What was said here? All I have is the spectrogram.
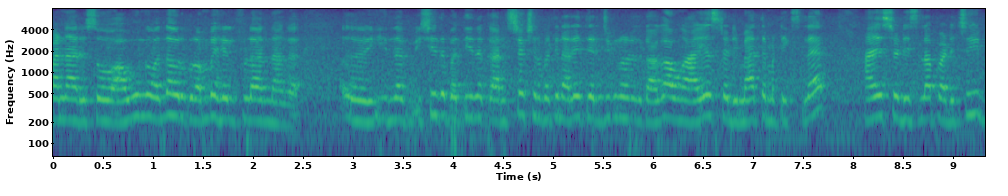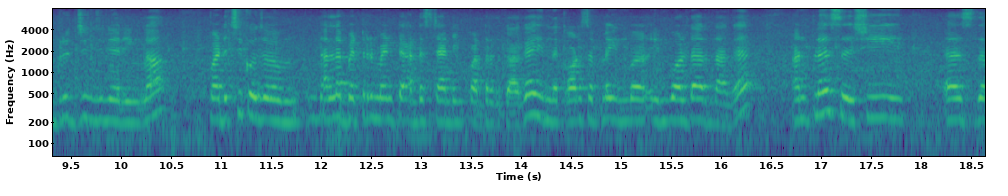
பண்ணார். ஸோ அவங்க வந்து அவருக்கு ரொம்ப ஹெல்ப்ஃபுல்லாக இருந்தாங்க. இந்த விஷயத்தை பற்றி இந்த கன்ஸ்ட்ரக்ஷன் பற்றி நிறைய தெரிஞ்சுக்கணுன்றதுக்காக அவங்க ஹையர் ஸ்டடி மேத்தமெட்டிக்ஸில் ஹையர் ஸ்டடீஸ்லாம் படித்து பிரிட்ஜ் இன்ஜினியரிங்லாம் படித்து கொஞ்சம் நல்ல பெட்டர்மெண்ட் அண்டர்ஸ்டாண்டிங் பண்ணுறதுக்காக இந்த கான்செப்டில் இன்வால் இன்வால்வ்டாக இருந்தாங்க. And plus she as the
